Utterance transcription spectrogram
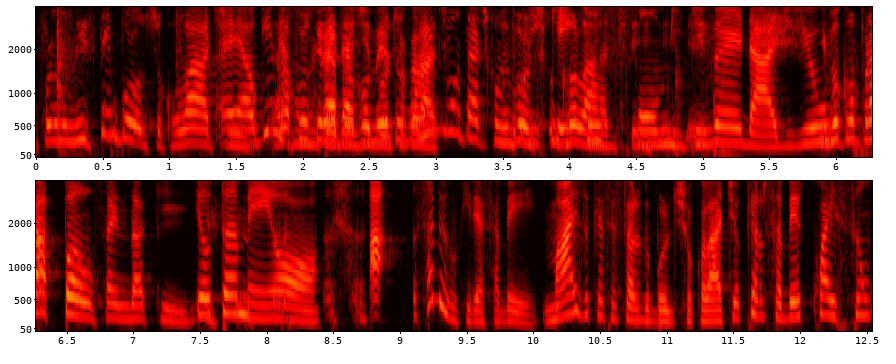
Falando nisso, tem bolo de chocolate? É, alguém me arruma falou um que pedaço de comer, bolo eu de tô morrendo chocolate. de vontade de comer bolo de Fiquei chocolate. com fome de verdade, viu? E vou comprar pão saindo daqui. Eu também, ó. sabe o que eu queria saber? Mais do que essa história do bolo de chocolate, eu quero saber quais são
